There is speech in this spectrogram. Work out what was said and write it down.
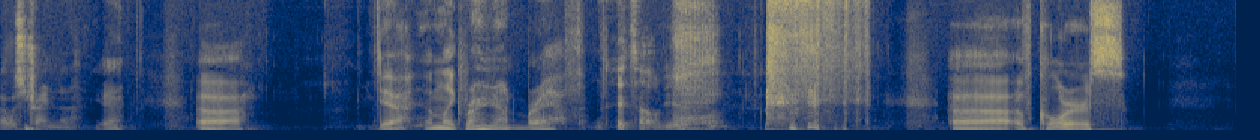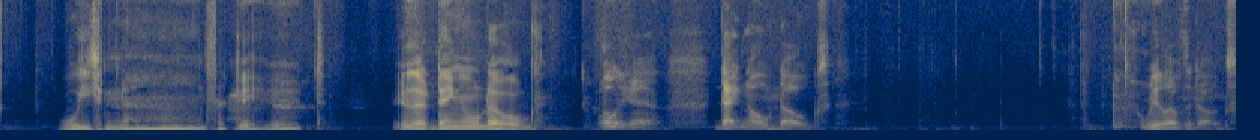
I was trying to, yeah. Uh, yeah, I'm like running out of breath. It's all good. Uh, of course, we cannot forget. You're that dang old dog. Oh yeah. Dang old dogs. We love the dogs.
